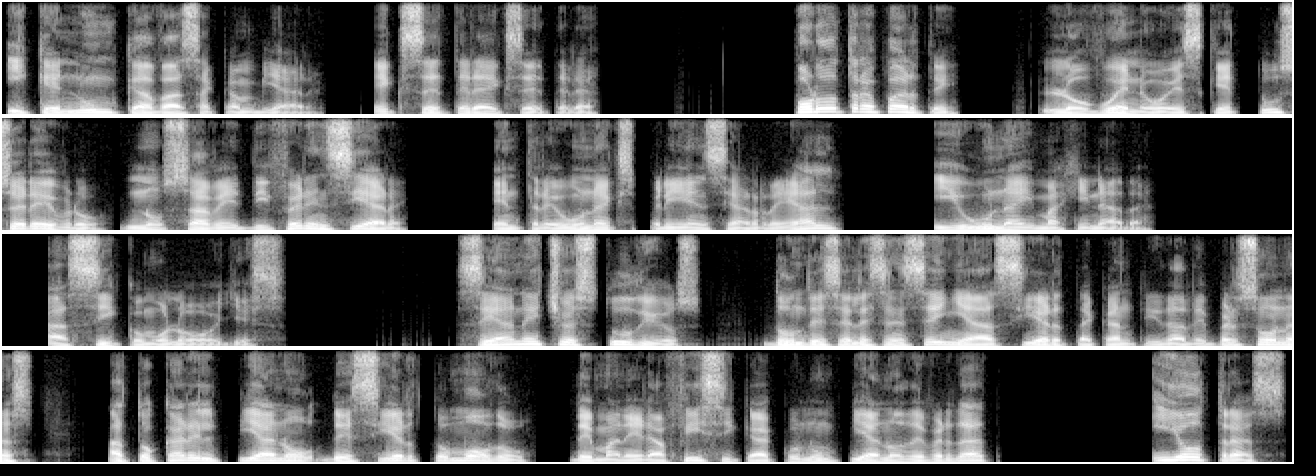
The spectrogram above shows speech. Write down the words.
y que nunca vas a cambiar, etcétera, etcétera. Por otra parte, lo bueno es que tu cerebro no sabe diferenciar entre una experiencia real y una imaginada, así como lo oyes. Se han hecho estudios donde se les enseña a cierta cantidad de personas a tocar el piano de cierto modo, de manera física con un piano de verdad, y otras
